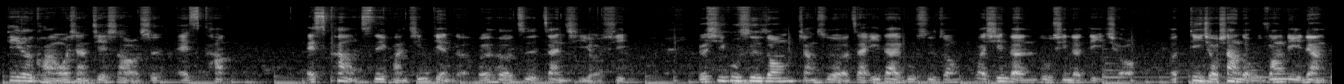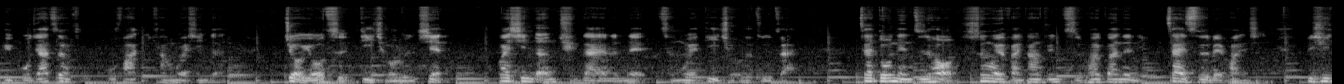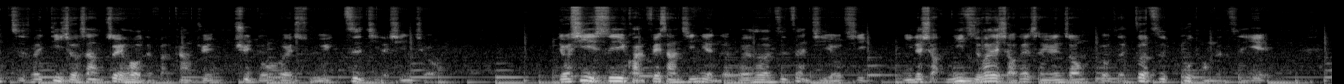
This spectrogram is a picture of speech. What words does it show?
第二款我想介绍的是 XCOM。XCOM 是一款经典的回合制战棋游戏。游戏故事中讲述了在一代故事中，外星人入侵了地球，而地球上的武装力量与国家政府无法抵抗外星人，就由此地球沦陷，外星人取代了人类，成为地球的主宰。在多年之后，身为反抗军指挥官的你再次被唤醒，必须指挥地球上最后的反抗军，去夺回属于自己的星球。游戏是一款非常经典的回合制战棋游戏。你的小你指挥的小队成员中有着各自不同的职业，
